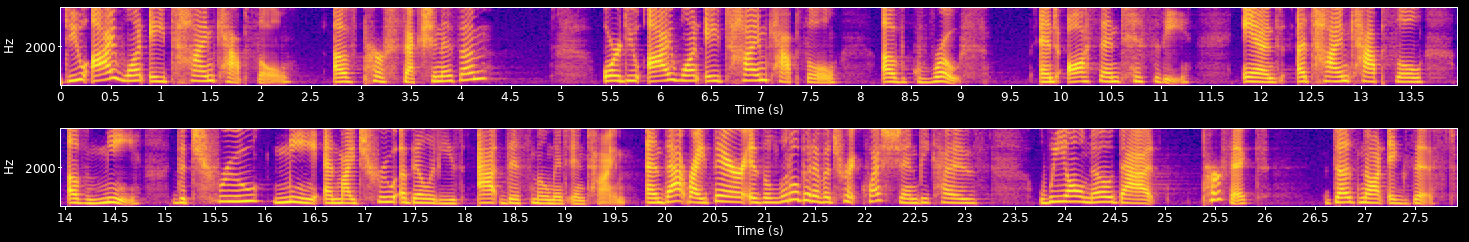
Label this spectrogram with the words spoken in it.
do I want a time capsule of perfectionism? Or do I want a time capsule of growth and authenticity and a time capsule of me, the true me and my true abilities at this moment in time? And that right there is a little bit of a trick question because we all know that perfect does not exist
